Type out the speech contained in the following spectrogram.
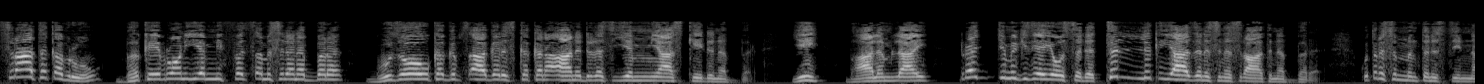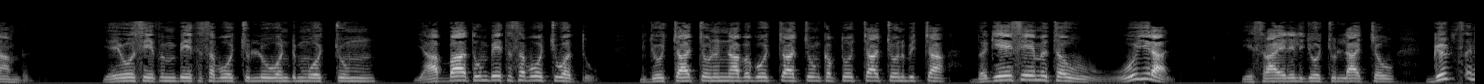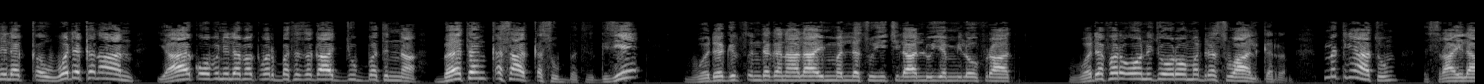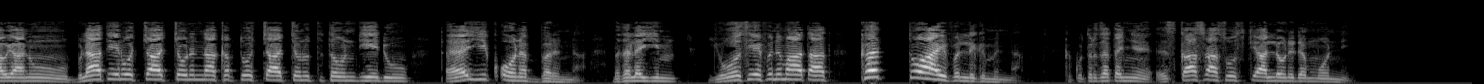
ሥርዓተ ቀብሩ በኬብሮን የሚፈጸም ስለ ነበረ ጉዞው ከግብፅ አገር እስከ ከነአን ድረስ የሚያስኬድ ነበር። ይህ በዓለም ላይ ረጅም ጊዜ የወሰደ ትልቅ የሐዘን ሥነ ሥርዓት ነበረ። ቁጥር ስምንትን እስቲ እናንብብ። የዮሴፍም ቤተሰቦች ሁሉ ወንድሞቹም የአባቱም ቤተሰቦች ወጡ። ልጆቻቸውንና በጎቻቸውን ከብቶቻቸውን ብቻ በጌሴም ተዉ ይላል የእስራኤል ልጆች ሁላቸው ግብፅን ለቀው ወደ ከነአን ያዕቆብን ለመቅበር በተዘጋጁበትና በተንቀሳቀሱበት ጊዜ ወደ ግብፅ እንደገና ላይመለሱ ይችላሉ የሚለው ፍርሃት ወደ ፈርዖን ጆሮ መድረሱ አልቀረም። ምክንያቱም እስራኤላውያኑ ብላቴኖቻቸውንና ከብቶቻቸውን ትተው እንዲሄዱ ጠይቆ ነበርና በተለይም ዮሴፍን ማጣት ከቶ አይፈልግምና ከቁጥር ዘጠኝ እስከ አሥራ ሦስት ያለውን ደሞ እኒ።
